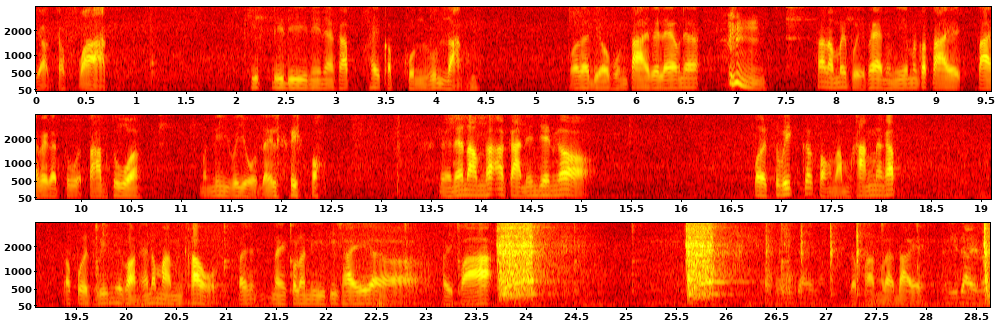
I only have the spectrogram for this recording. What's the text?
อยากจะฝากคิดดีๆนี่นะครับ ให้กับคนรุ่นหลังเพราะแล้วเดี๋ยวผมตายไปแล้วเนี่ยถ้าเราไม่เผยแพร่ตรงนี้มันก็ตายตายไปกับตัวตามตัว มันไม่มีประโยชน์อะไรเลยบอกเดี๋ยวแนะนำถ้าอากาศเย็นๆก็ เปิดสวิตช์ก็สองสามครั้งนะครับเราเปิดสวิตช์ไว้ก่อนให้น้ำมันเข้าแต่ในกรณีที่ใช้เอ่อไฟฟ้าโอ้โหได้แล้วจะฟังละใดอันนี้ได้แล้ว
